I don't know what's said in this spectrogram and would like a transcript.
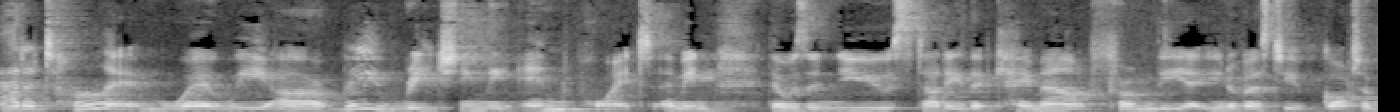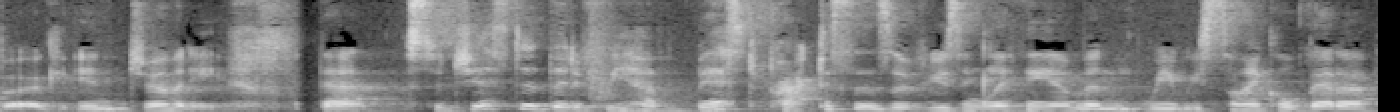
at a time where we are really reaching the end point. I mean, there was a new study that came out from the uh, University of Gothenburg in Germany that suggested that if we have best practices of using lithium and we recycle better,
